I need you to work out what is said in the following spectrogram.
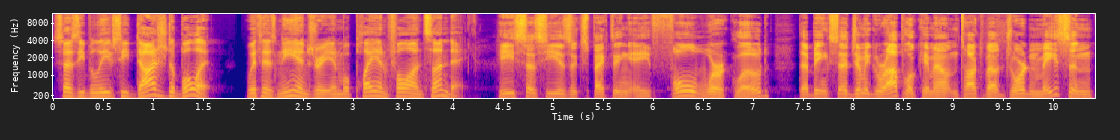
says he believes he dodged a bullet with his knee injury and will play in full on Sunday. He says he is expecting a full workload. That being said, Jimmy Garoppolo came out and talked about Jordan Mason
